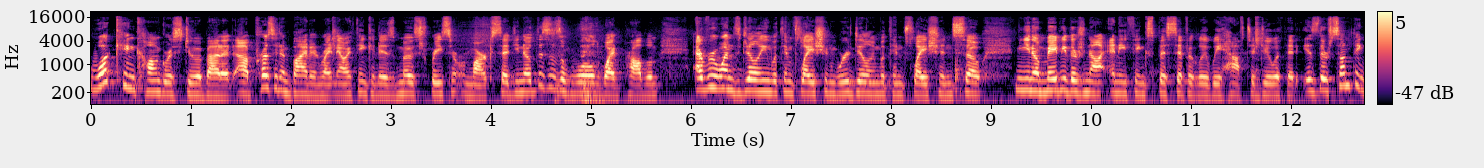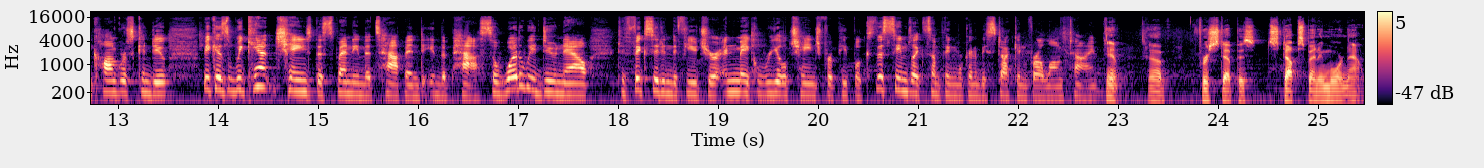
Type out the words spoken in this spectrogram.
What can Congress do about it? Uh, President Biden, right now, I think in his most recent remarks, said, you know, this is a worldwide problem. Everyone's dealing with inflation. We're dealing with inflation. So, you know, maybe there's not anything specifically we have to do with it. Is there something Congress can do? Because we can't change the spending that's happened in the past. So, what do we do now to fix it in the future and make real change for people? Because this seems like something we're going to be stuck in for a long time. Yeah. Uh, first step is stop spending more now.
